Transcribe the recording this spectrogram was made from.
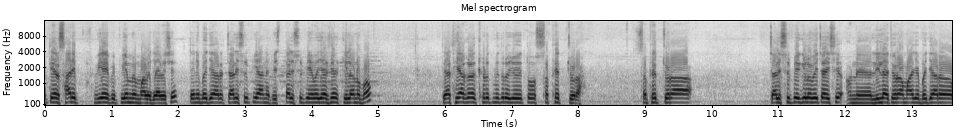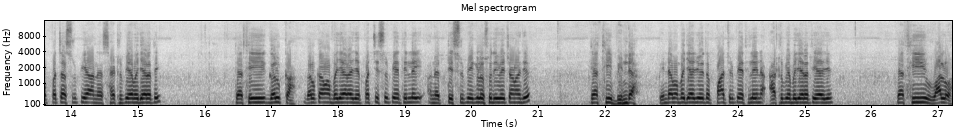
અત્યારે સારી વીઆઈપી પીએમએ માલ જ આવે છે. તેની બજાર ચાલીસ રૂપિયા અને પિસ્તાલીસ રૂપિયા બજાર છે કિલોનો ભાવ. ત્યાંથી આગળ ખેડૂત મિત્રો જોઈએ તો સફેદ ચોરા. સફેદ ચોરા ચાલીસ રૂપિયા કિલો વેચાય છે અને લીલા ચોરામાં આજે બજાર પચાસ રૂપિયા અને સાઠ રૂપિયા બજાર હતી. ત્યાંથી ગલકા, ગલકામાં બજાર આજે પચીસ રૂપિયાથી લઈ અને ત્રીસ રૂપિયા કિલો સુધી વેચાણ છે ત્યાંથી ભીંડા, ભીંડામાં બજાર જોઈએ તો પાંચ રૂપિયાથી લઈને આઠ રૂપિયા બજાર હતી આજે. ત્યાંથી વાલોર,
